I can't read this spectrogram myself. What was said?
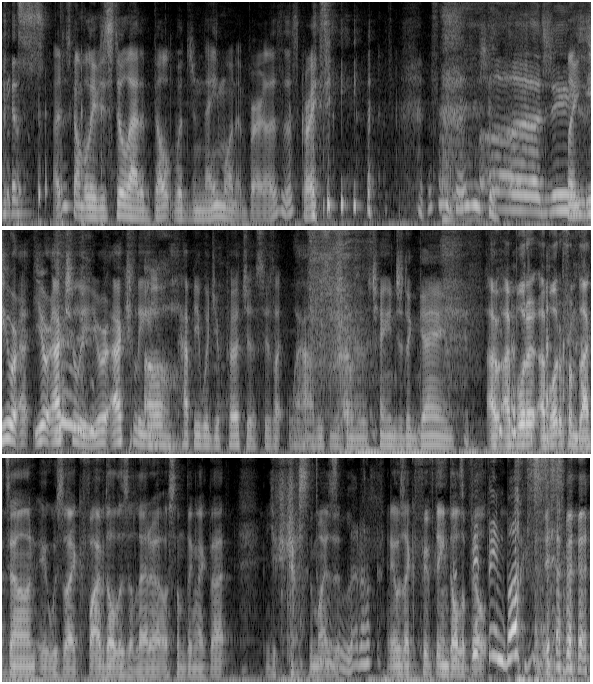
Yes. I just can't believe you still had a belt with your name on it, bro. That's that's crazy. that's some crazy oh, shit. Oh jeez. Like you were you're actually you're actually Oh. happy with your purchase. He's like, wow, this is gonna change the game. I, I bought it. I bought it from Blacktown. It was like five dollars a letter or something like that. You could customize it, letter. and it was like fifteen dollar That's belt. Fifteen bucks. Yeah, man.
